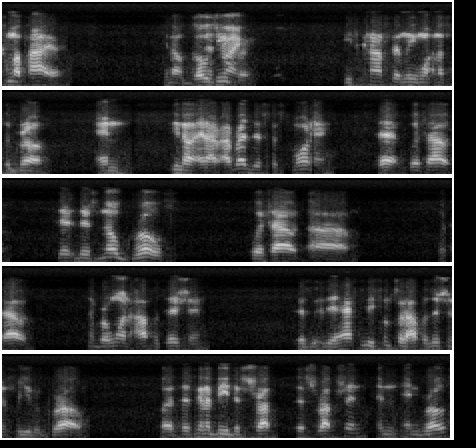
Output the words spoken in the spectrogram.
"Come up higher." You know, go That's deeper. Right. He's constantly wanting us to grow, and you know, and I, I read this this morning that without there, there's no growth without um, without number one opposition. There's, there has to be some sort of opposition for you to grow, but there's going to be disrupt disruption in, in growth,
